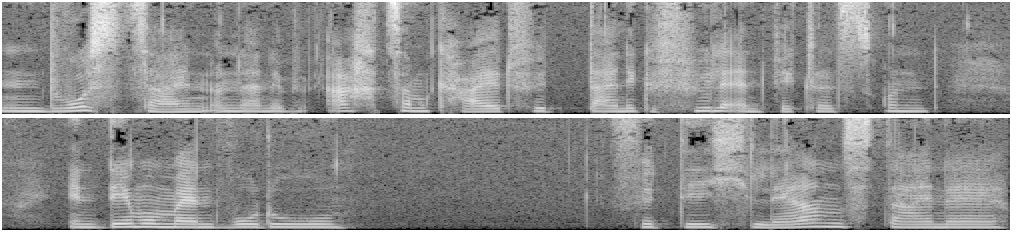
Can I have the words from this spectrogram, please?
ein Bewusstsein und eine Achtsamkeit für deine Gefühle entwickelst und in dem Moment, wo du für dich lernst, deine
